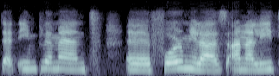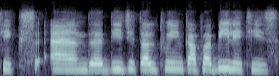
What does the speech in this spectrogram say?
that implement uh, formulas, analytics, and uh, digital twin capabilities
